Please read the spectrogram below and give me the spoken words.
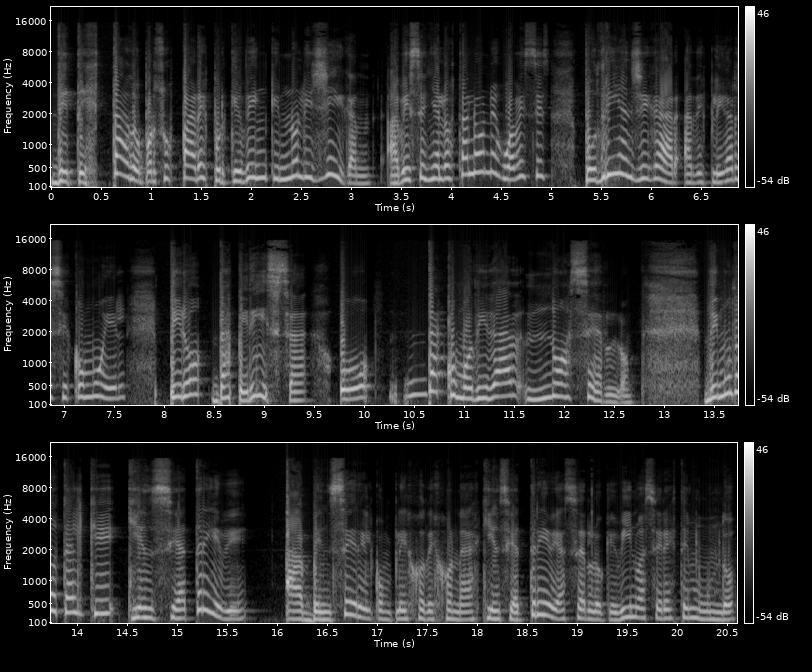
detestado por sus pares porque ven que no le llegan a veces ni a los talones o a veces podrían llegar a desplegarse como él, pero da pereza o da comodidad no hacerlo. De modo tal que quien se atreve a vencer el complejo de Jonás, quien se atreve a hacer lo que vino a hacer este mundo,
